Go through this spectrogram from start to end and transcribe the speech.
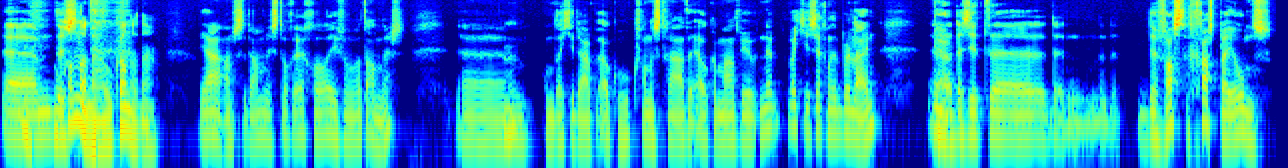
Ehm, Hoe dus, kan dat nou? Hoe kan dat nou? Ja, Amsterdam is toch echt wel even wat anders. Ehm, Hm. Omdat je daar op elke hoek van de straten elke maand weer... Net wat je zegt met Berlijn. eh, Ja. Daar zit eh, de, de vaste gast bij ons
